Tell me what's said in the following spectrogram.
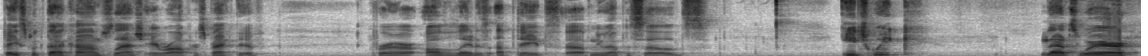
facebook.com slash a raw perspective for all the latest updates of new episodes each week. That's where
